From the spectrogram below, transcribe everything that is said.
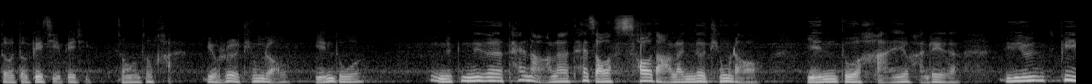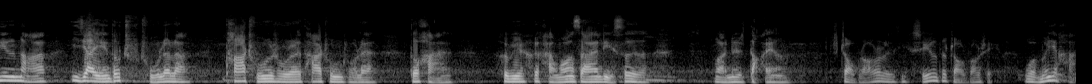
都都别挤，别挤，总总喊。有时候也听不着，人多，那那个太哪了，太嘈嘈杂了，你都听不着。人多喊又喊这个，因为毕竟哪一家人都出出来了，他冲出来，他冲出来，都喊，何必喊王三、李四，完了答应，找不着了，谁都找不着谁了。我们一喊，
